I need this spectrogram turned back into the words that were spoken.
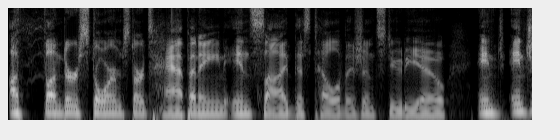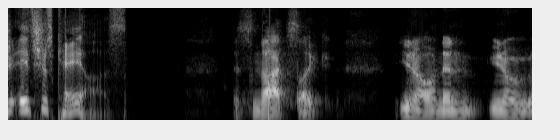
a thunderstorm starts happening inside this television studio, and and it's just chaos. It's nuts like you know and then you know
